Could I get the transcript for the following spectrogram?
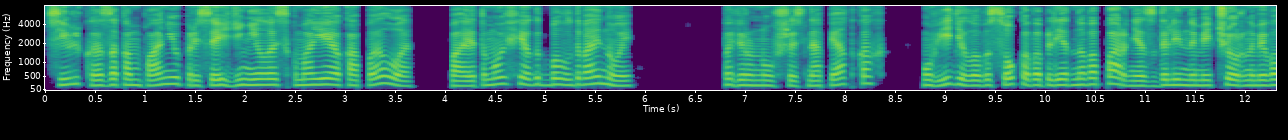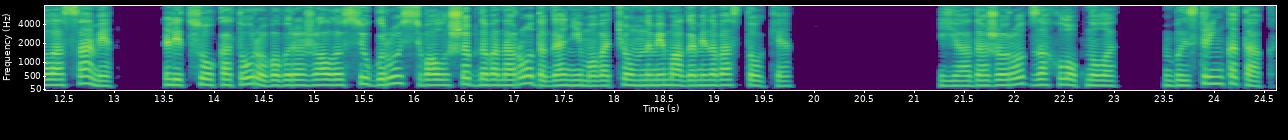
Силька за компанию присоединилась к моей акапелле, поэтому эффект был двойной. Повернувшись на пятках, увидела высокого бледного парня с длинными черными волосами, лицо которого выражало всю грусть волшебного народа, гонимого темными магами на Востоке. Я даже рот захлопнула, быстренько так.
